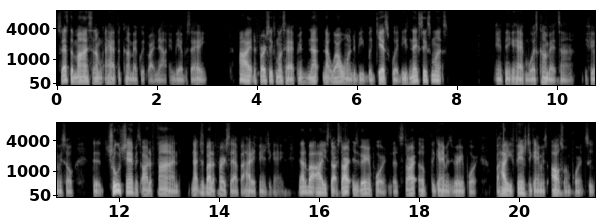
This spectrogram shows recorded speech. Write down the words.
So that's the mindset I'm, I have to come back with right now and be able to say, hey, all right, the first six months happened, not not where I wanted to be, but guess what? These next six months, anything can happen. Well, it's combat time. You feel me? So the true champions are defined not just by the first half, but how they finish the games. Not about how you start. Start is very important. The start of the game is very important, but how you finish the game is also important too.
